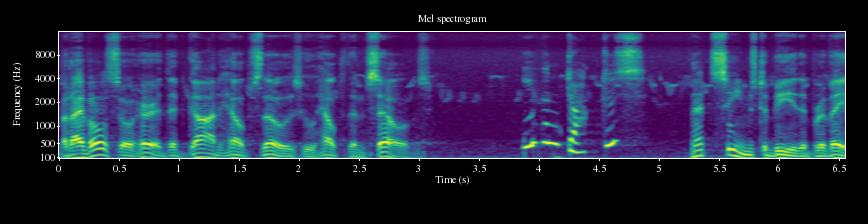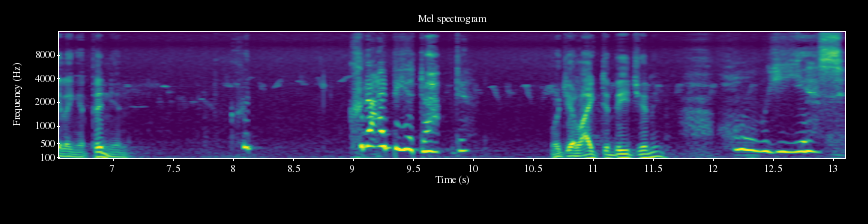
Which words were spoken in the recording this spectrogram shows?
But I've also heard that God helps those who help themselves. Even doctors? That seems to be the prevailing opinion. Could could I be a doctor? Would you like to be, Jimmy? Oh, yes.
